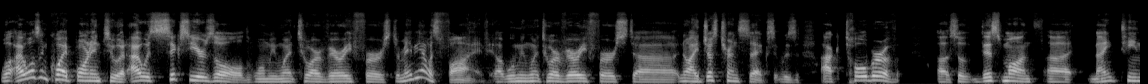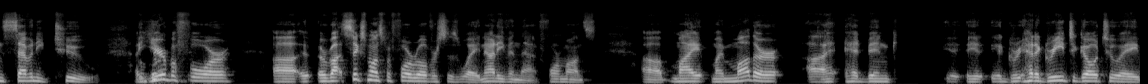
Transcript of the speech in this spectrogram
Well, I wasn't quite born into it. I was six years old when we went to our very first, or maybe I was five, uh, when we went to our very first. Uh, no, I just turned six. It was October of, uh, so this month, 1972, uh, a year before uh, or about six months before Roe versus Wade, not even that, four months. Uh, my my mother uh, had been had agreed to go to a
